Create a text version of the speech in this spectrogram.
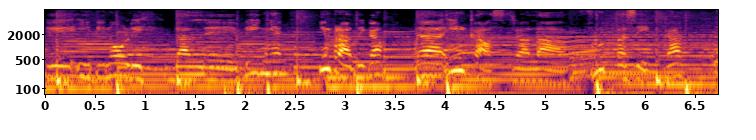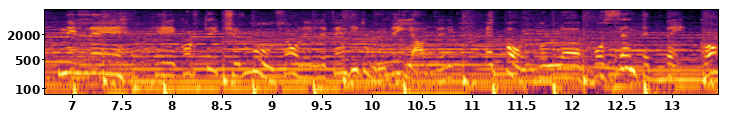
eh, i pinoli dalle vigne? In pratica eh, incastra la frutta secca nelle eh, cortecce rugose o nelle fenditure degli alberi e poi col possente becco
